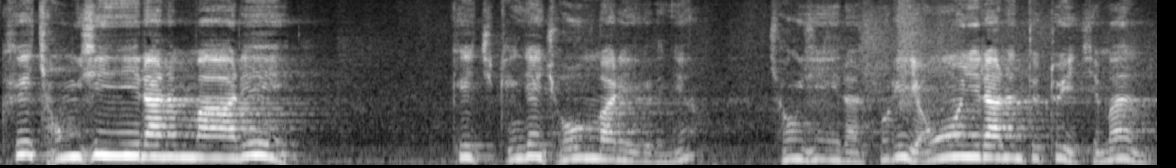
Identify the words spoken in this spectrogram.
그 정신이라는 말이 굉장히 좋은 말이거든요. 정신이란 우리 영혼이라는 뜻도 있지만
